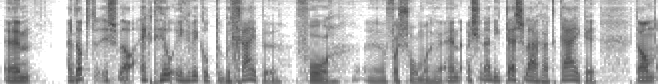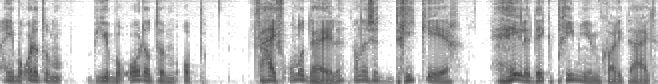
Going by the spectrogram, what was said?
Ehm, en dat is wel echt heel ingewikkeld te begrijpen voor, voor sommigen. En als je naar die Tesla gaat kijken, dan, en je beoordeelt, hem, je beoordeelt hem op vijf onderdelen, dan is het drie keer hele dikke premium kwaliteit.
